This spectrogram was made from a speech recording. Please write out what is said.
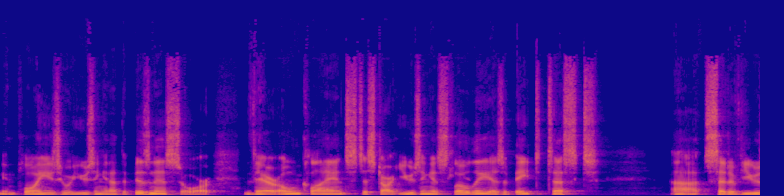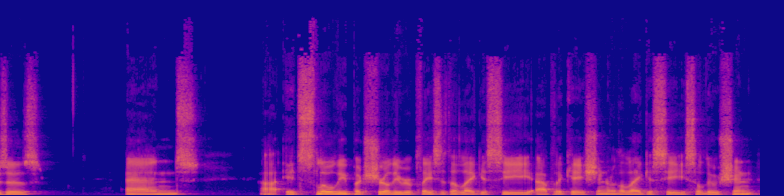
employees who are using it at the business, or their own clients to start using it slowly as a beta test uh, set of users. And uh, it slowly but surely replaces the legacy application or the legacy solution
